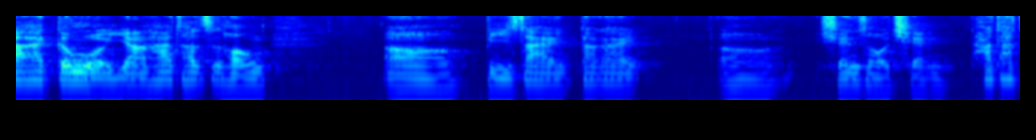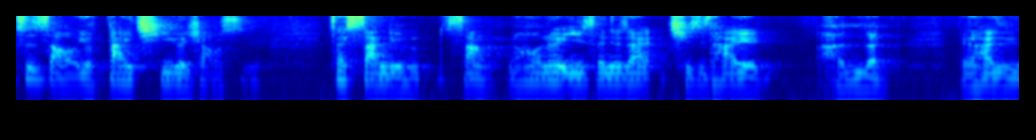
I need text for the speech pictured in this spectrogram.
大概跟我一样，他他是从呃比赛大概呃选手前，他他至少有待七个小时在山顶上，然后那个医生就在，其实他也很冷，对，他是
